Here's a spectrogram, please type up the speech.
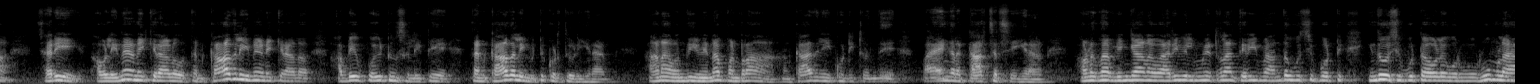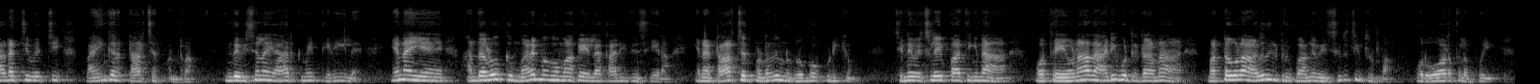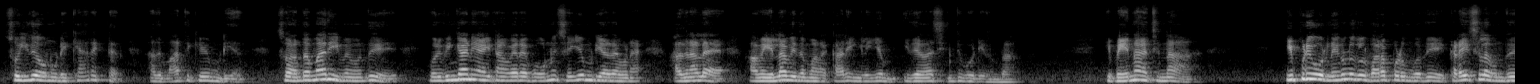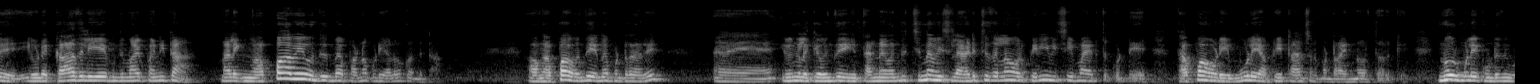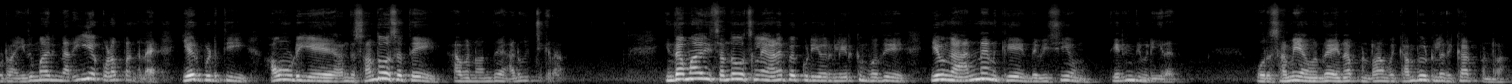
சரி அவள் என்ன நினைக்கிறாளோ தன் காதலி என்ன நினைக்கிறாளோ அப்படியே போயிட்டுன்னு சொல்லிட்டு தன் காதலை விட்டு கொடுத்து விடுகிறான் ஆனால் வந்து இவன் என்ன பண்ணுறான் அவன் காதலியை கூட்டிகிட்டு வந்து பயங்கர டார்ச்சர் செய்கிறான். அவனுக்கு தான் விஞ்ஞான அறிவியல் முன்னேற்றலாம் தெரியுமே. அந்த ஊசி போட்டு இந்த ஊசி போட்டு அவளை ஒரு ரூமில் அடைச்சி வச்சு பயங்கர டார்ச்சர் பண்ணுறான் இந்த விஷயம்லாம் யாருக்குமே தெரியல. ஏன்னா ஏன் அந்த அளவுக்கு மறைமுகமாக எல்லா காரியத்தையும் செய்கிறான் ஏன்னா டார்ச்சர் பண்ணுறது இவனுக்கு ரொம்ப பிடிக்கும். சின்ன வயசுலேயே பார்த்தீங்கன்னா ஒருத்தன் எவனாவது அடிபட்டுட்டான்னா மற்றவங்களாம் அழுதுகிட்டு இருப்பாங்க இவன் சிரிச்சுக்கிட்டு இருப்பான் ஒரு ஓரத்தில் போய். ஸோ இது அவனுடைய கேரக்டர் அது மாற்றிக்கவே முடியாது. ஸோ அந்த மாதிரி இவன் வந்து ஒரு விஞ்ஞானி ஆகிட்டான் வேற இப்போ ஒன்றும் செய்ய முடியாது அவனை. அதனால் அவன் எல்லா விதமான காரியங்களையும் இதெல்லாம் செஞ்சு கொண்டிருந்தான். இப்போ என்ன ஆச்சுன்னா இப்படி ஒரு நிகழ்வுகள் வரப்படும் போது கடைசியில் வந்து இவனுடைய காதலியே இந்த மாதிரி பண்ணிட்டான். நாளைக்கு உங்கள் அப்பாவே வந்து இந்த மாதிரி பண்ணக்கூடிய அளவுக்கு வந்துட்டான். அவங்க அப்பா வந்து என்ன பண்ணுறாரு இவங்களுக்கு வந்து தன்னை வந்து சின்ன வயசில் அடித்ததெல்லாம் ஒரு பெரிய விஷயமா எடுத்துக்கொண்டு தப்பாவுடைய மூளையை அப்படியே ட்ரான்ஸ்ஃபர் பண்ணுறான் இன்னொருத்தருக்கு. இன்னொரு மூளையை கொண்டு வந்து விடுறான். இது மாதிரி நிறைய குழப்பங்களை ஏற்படுத்தி அவனுடைய அந்த சந்தோஷத்தை அவன் வந்து அனுபவிச்சுக்கிறான். இந்த மாதிரி சந்தோஷங்களை அனுப்பக்கூடியவர்கள் இருக்கும்போது இவங்க அண்ணனுக்கு இந்த விஷயம் தெரிந்து விடுகிறது. ஒரு சமயம் வந்து என்ன பண்ணுறான் போய் கம்ப்யூட்டரில் ரெக்கார்ட் பண்ணுறான்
